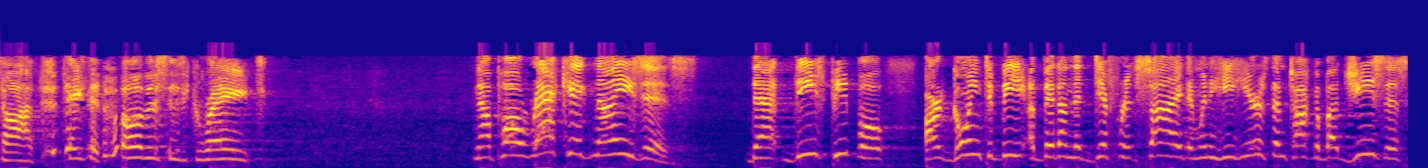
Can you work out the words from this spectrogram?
sauce. Taste it. Oh, this is great. Now, Paul recognizes that these people are going to be a bit on the different side. And when he hears them talk about Jesus,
